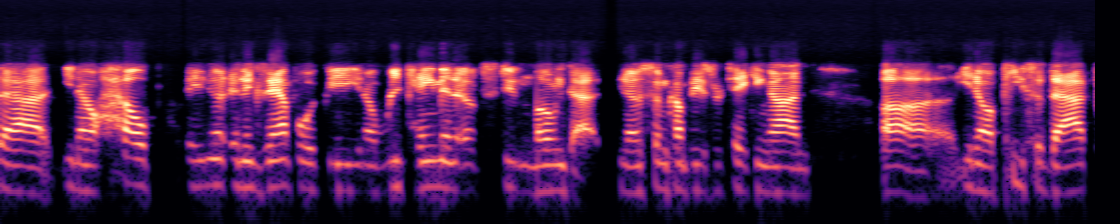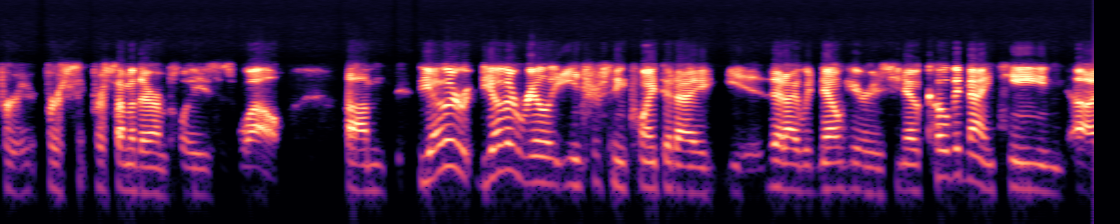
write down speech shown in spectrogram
that you know help. You know, an example would be you know repayment of student loan debt. You know some companies are taking on uh, you know a piece of that for for for some of their employees as well. Um, the other the other really interesting point that I that I would know here is you know COVID nineteen uh,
